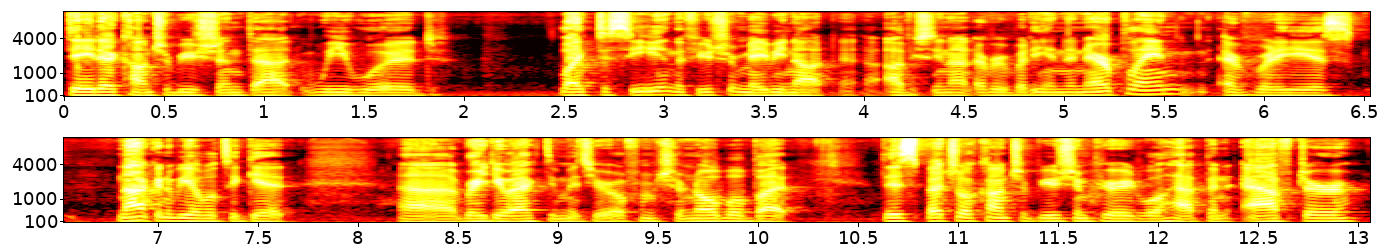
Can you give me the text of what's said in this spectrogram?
data contribution that we would like to see in the future. Maybe not, obviously, not everybody in an airplane. Everybody is not going to be able to get uh, radioactive material from Chernobyl, but this special contribution period will happen after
